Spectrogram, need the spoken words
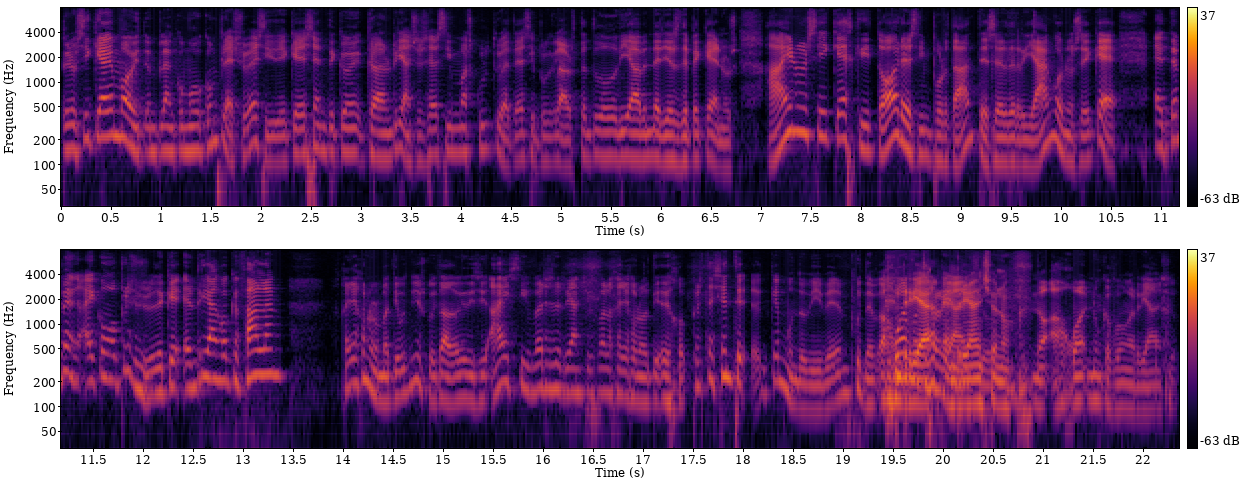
Pero sí que hai moito, en plan, como complexo, é así De que hai xente que, claro, en Rianxo xa así máis cultura, é así Porque claro, están todo o día a venderlles de pequenos Ai, non sei que escritores importantes, ser de Riango, non sei que E tamén hai como presos de que en Riango que falan Gallego normativo, tiñes escoitado que dixi, ai, si, vas de Rianxo, fala gallego normativo. Dixo, pero esta xente, que mundo vive? En, puta, a Juan en, ria, Rianxo. en Rianxo, no. No, a Juan nunca foi un Rianxo.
